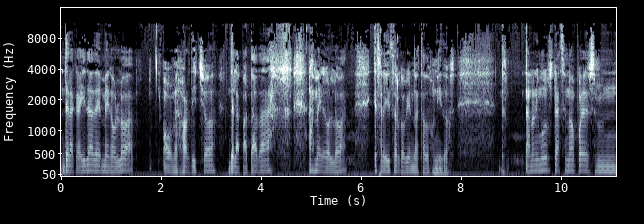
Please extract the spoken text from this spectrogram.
de la caída de Mega o mejor dicho, de la patada a Megaloa que se le hizo el gobierno de Estados Unidos. Anonymous reaccionó pues mm,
